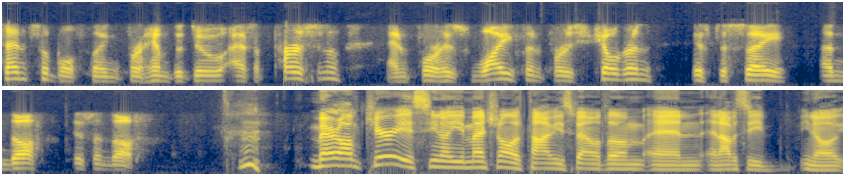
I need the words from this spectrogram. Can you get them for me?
sensible thing for him to do as a person and for his wife and for his children is to say enough is enough. Hmm. Merrill, I'm curious. You know, you mentioned all the time you spent with him, and and obviously, you know,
